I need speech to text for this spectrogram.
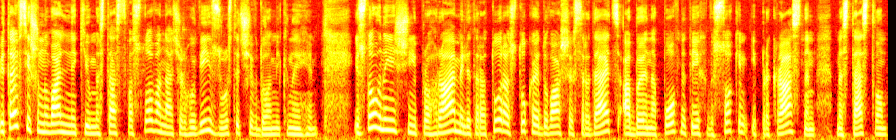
Вітаю всіх шанувальників мистецтва слова на черговій зустрічі в домі книги. І знову в нинішній програмі література стукає до ваших сердець, аби наповнити їх високим і прекрасним мистецтвом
